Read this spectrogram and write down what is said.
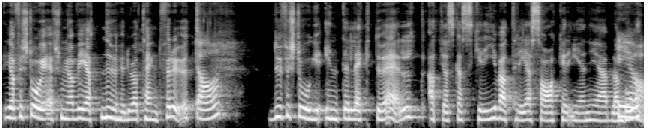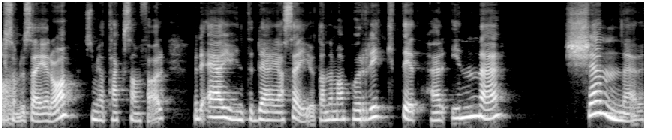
Jag förstår ju eftersom jag vet nu hur du har tänkt förut. Ja, Du förstod ju intellektuellt att jag ska skriva tre saker i en jävla bok Ja. som du säger då, som jag är tacksam för. Men det är ju inte det jag säger, utan när man på riktigt här inne känner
